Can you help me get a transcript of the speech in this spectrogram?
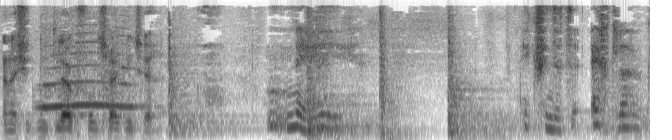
En als je het niet leuk vond, zou ik niet zeggen. Nee. Ik vind het echt leuk.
